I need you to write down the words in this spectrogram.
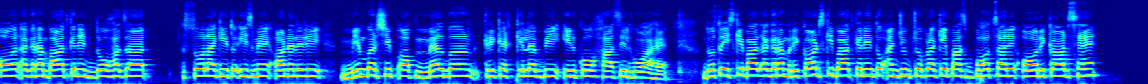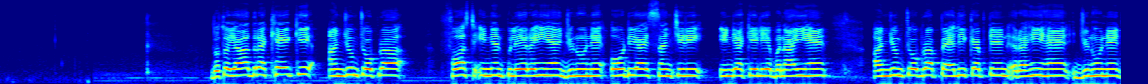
और अगर हम बात करें 2000 सोलह की तो इसमें honorary membership of Melbourne cricket club भी इनको हासिल हुआ है। दोस्तों, इसके बाद अगर हम रिकॉर्ड्स की बात करें तो अंजुम चोपड़ा के पास बहुत सारे और रिकॉर्ड्स हैं। दोस्तों, याद रखें कि Anjum Chopra first Indian player रही हैं, जिन्होंने ओडीआई सेंचुरी इंडिया के लिए बनाई हैं। अंजुम चोपड़ा पहली कैप्टन रही हैं, जिन्होंने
